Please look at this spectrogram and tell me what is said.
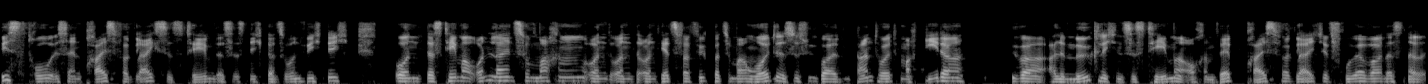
Bistro ist ein Preisvergleichssystem, das ist nicht ganz unwichtig. Und das Thema online zu machen und, und, und jetzt verfügbar zu machen, heute ist es überall bekannt, heute macht jeder über alle möglichen Systeme, auch im Web, Preisvergleiche. Früher war das eine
